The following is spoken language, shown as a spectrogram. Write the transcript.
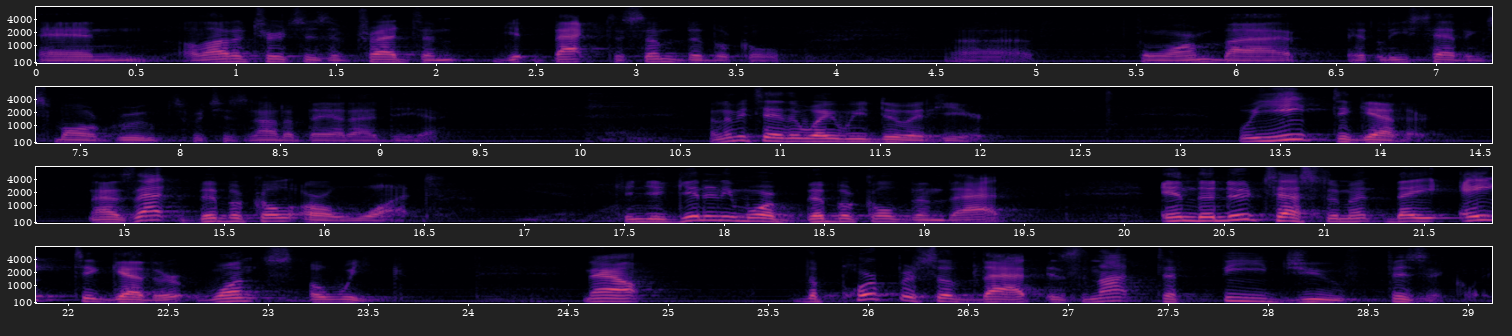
And a lot of churches have tried to get back to some biblical uh, form by at least having small groups, which is not a bad idea. And let me tell you the way we do it here. We eat together. Now, is that biblical or what? Can you get any more biblical than that? In the New Testament, they ate together once a week. Now, the purpose of that is not to feed you physically.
